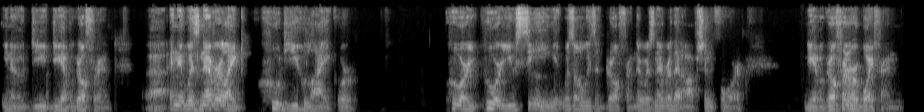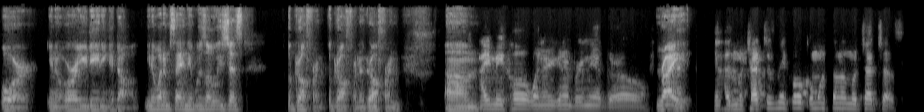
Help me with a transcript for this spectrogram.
you know, do you do you have a girlfriend? Uh, and it was never like who do you like or who are who are you seeing? It was always a girlfriend. There was never that option for do you have a girlfriend or a boyfriend or you know or are you dating a dog? You know what I'm saying? It was always just a girlfriend, a girlfriend, a girlfriend. Um, Ay, mijo, when are you gonna bring me a girl? right, las muchachas, mijo, ¿cómo están las muchachas?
